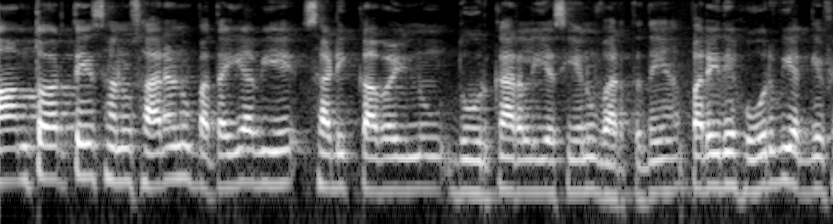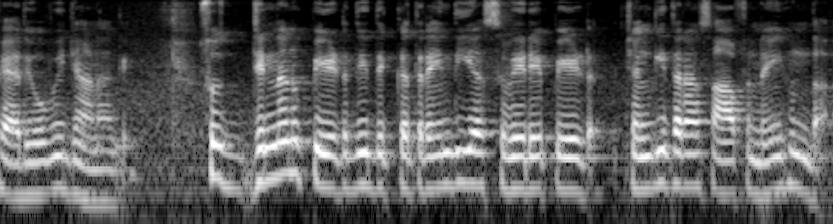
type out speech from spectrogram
ਆਮ ਤੌਰ ਤੇ ਸਾਨੂੰ ਸਾਰਿਆਂ ਨੂੰ ਪਤਾ ਹੀ ਆ ਵੀ ਇਹ ਸਾਡੀ ਕਬਜ਼ ਨੂੰ ਦੂਰ ਕਰਨ ਲਈ ਅਸੀਂ ਇਹਨੂੰ ਵਰਤਦੇ ਹਾਂ, ਪਰ ਇਹਦੇ ਹੋਰ ਵੀ ਅੱਗੇ ਫਾਇਦੇ ਉਹ ਵੀ ਜਾਣਾਂਗੇ। ਸੋ ਜਿਨ੍ਹਾਂ ਨੂੰ ਪੇਟ ਦੀ ਦਿੱਕਤ ਰਹਿੰਦੀ ਆ, ਸਵੇਰੇ ਪੇਟ ਚੰਗੀ ਤਰ੍ਹਾਂ ਸਾਫ਼ ਨਹੀਂ ਹੁੰਦਾ।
